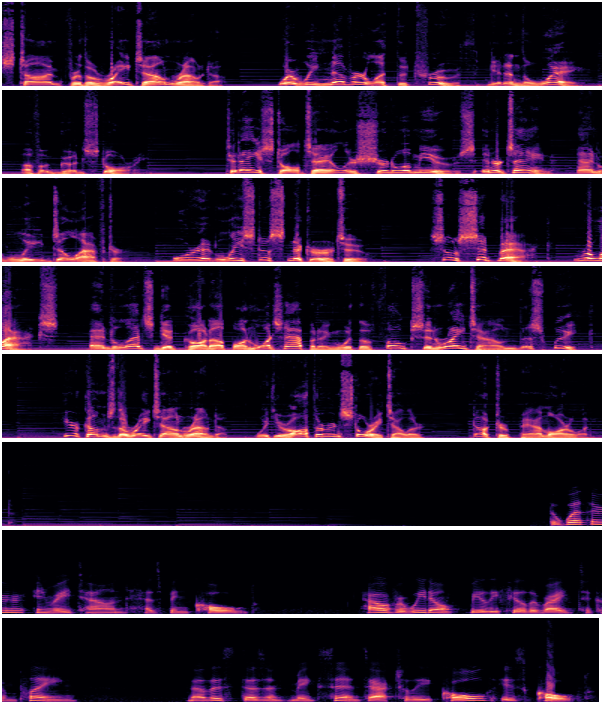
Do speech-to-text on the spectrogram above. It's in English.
It's time for the Raytown Roundup, where we never let the truth get in the way of a good story. Today's tall tale is sure to amuse, entertain, and lead to laughter, or at least a snicker or two. So sit back, relax, and let's get caught up on what's happening with the folks in Raytown this week. Here comes the Raytown Roundup with your author and storyteller, Dr. Pam Arland. The weather in Raytown has been cold. However, we don't really feel the right to complain. Now, this doesn't make sense actually. Cold is cold.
